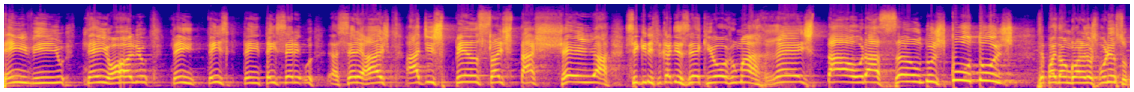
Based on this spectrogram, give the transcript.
tem vinho, tem óleo, tem, tem, tem, tem eh, cereais, a dispensa está cheia. Significa dizer que houve uma restauração dos cultos. Você pode dar um glória a Deus por isso?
